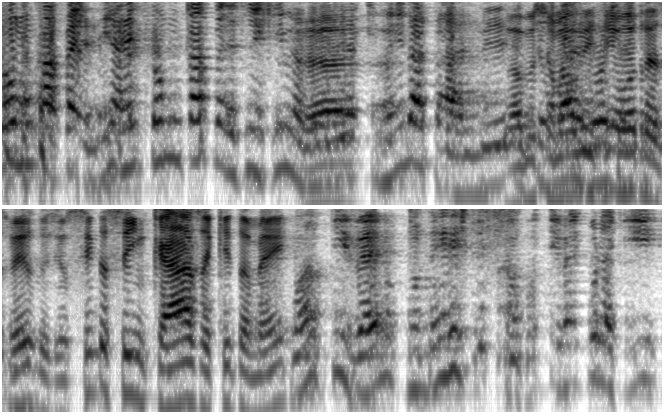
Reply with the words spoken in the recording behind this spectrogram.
Toma um cafezinho, a gente toma um cafezinho aqui, meu amigo. É. aqui meio da tarde. Vamos Então chamar o hoje, outras vezes, Luizinho. Sinta-se em casa aqui também. Quando tiver, não, não tem restrição. Quando tiver por aqui,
